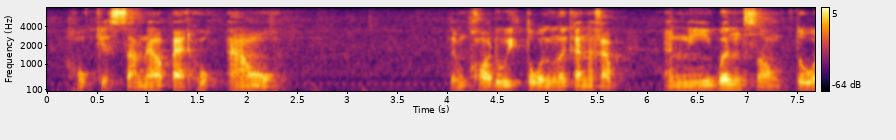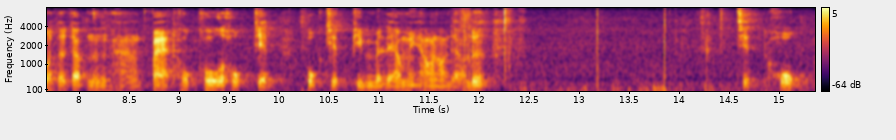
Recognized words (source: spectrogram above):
67ซ้ำแล้ว86เอาเดี๋ยวผมขอดูอีกตัวหนึงแล้วกันนะครับ อันนี้เบิ้ลสองตัวเท่ากับหนึ่งหางแปดหกคู่กับหกเจ็ดหกเจ็ดพิมพ์ไปแล้วไม่เอาเนาะเดี๋ยวเอาเลือก จ็ดหกไป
